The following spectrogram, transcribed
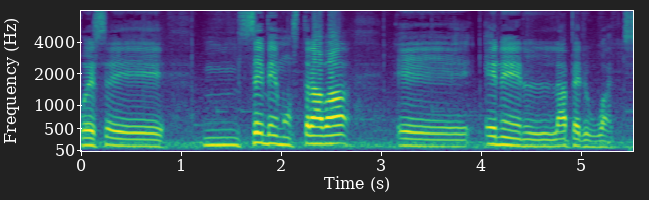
pues eh, mm, se me mostraba eh, en el Apple Watch.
